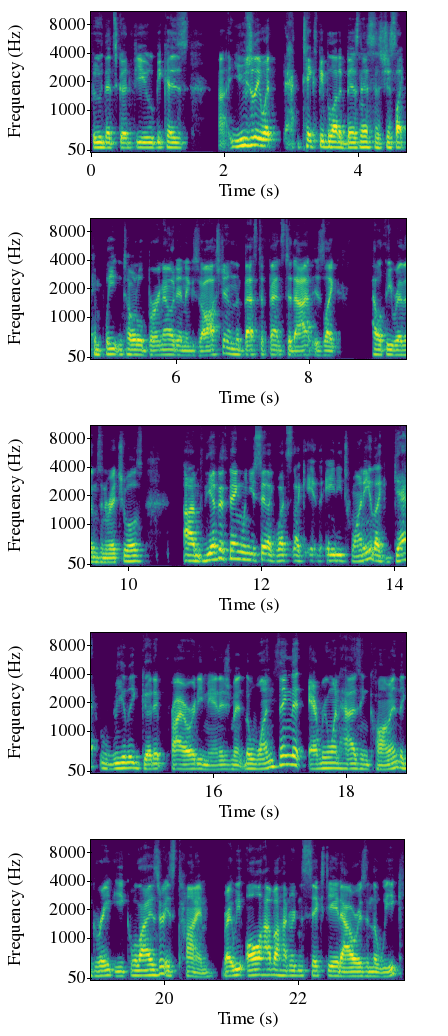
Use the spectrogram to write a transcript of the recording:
food that's good for you because uh, usually what takes people out of business is just like complete and total burnout and exhaustion and the best defense to that is like healthy rhythms and rituals um, the other thing when you say like what's like 80 20, like get really good at priority management. The one thing that everyone has in common, the great equalizer, is time, right? We all have 168 hours in the week.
